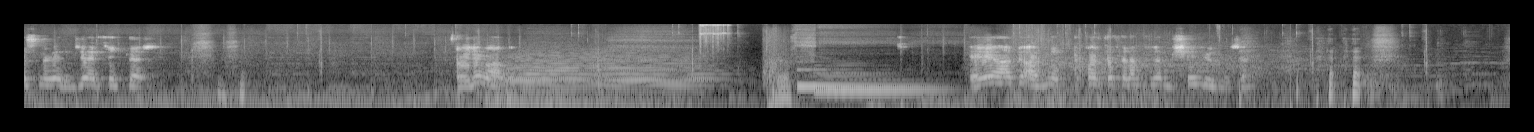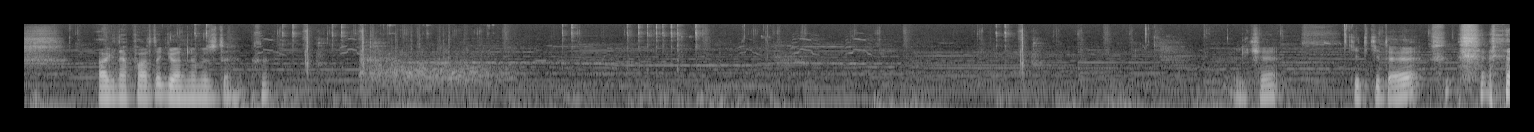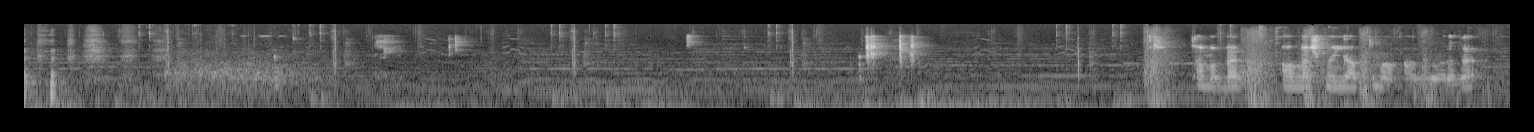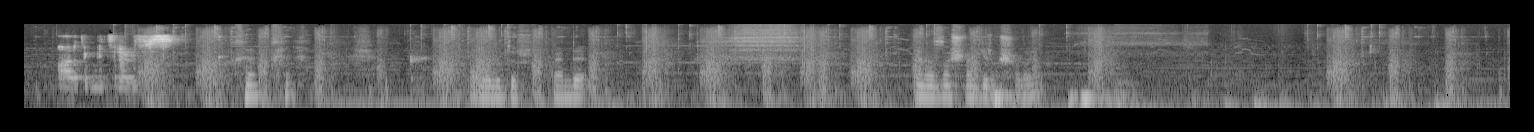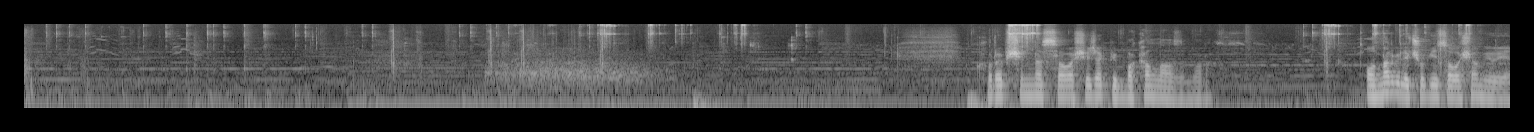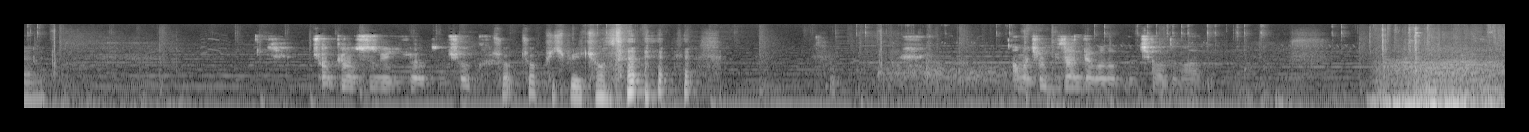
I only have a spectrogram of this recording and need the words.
Yarısını verince erkekler. Öyle mi abi? Diyoruz. Ee abi Avni Park'a falan filan bir şey diyordun sen. Agnepar'da gönlümüzde. Ülke gitgide Tamam ben anlaşmayı yaptım abi bu arada. Artık bitirebiliriz. öyle bir dur. Ben de en azından şuna girmiş olayım. Corruption'la savaşacak bir bakan lazım bana. Onlar bile çok iyi savaşamıyor yani. Çok yolsuz bir ülke oldu. Çok. Çok çok piç bir ülke oldu. Ama çok güzel development çaldım abi.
